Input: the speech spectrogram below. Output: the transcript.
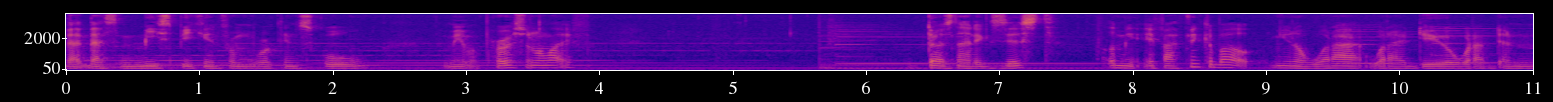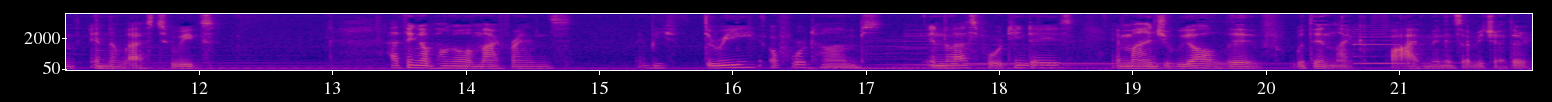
that that's me speaking from work and school. I mean, my personal life does not exist. I mean, if I think about you know what I what I do or what I've done in the last two weeks, I think I've hung out with my friends maybe three or four times in the last 14 days. And mind you, we all live within like five minutes of each other,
